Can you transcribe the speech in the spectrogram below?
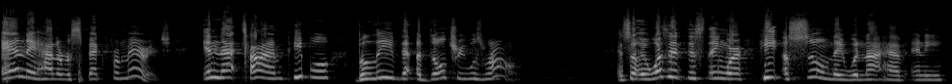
and they had a respect for marriage. In that time, people believed that adultery was wrong. And so it wasn't this thing where he assumed they would not have any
